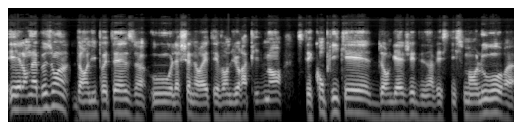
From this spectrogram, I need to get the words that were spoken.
et elle en a besoin. Dans l'hypothèse où la chaîne aurait été vendue rapidement, c'était compliqué d'engager des investissements lourds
